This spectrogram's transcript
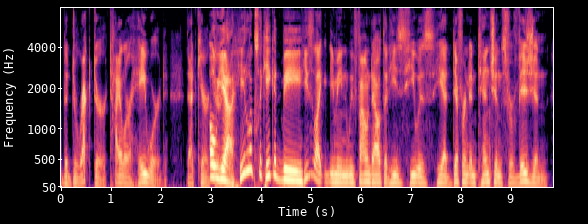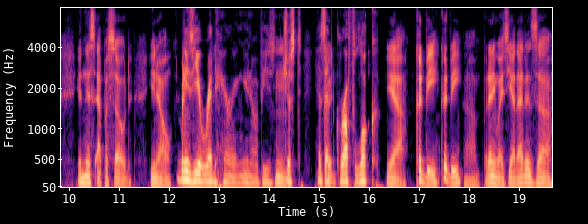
the director Tyler Hayward. That character. Oh yeah, he looks like he could be. He's like, you mean we found out that he's he was he had different intentions for Vision in this episode, you know. But is he a red herring? You know, if he's Hmm. just has that gruff look. Yeah, could be, could be. Um, but anyways, yeah, that is uh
